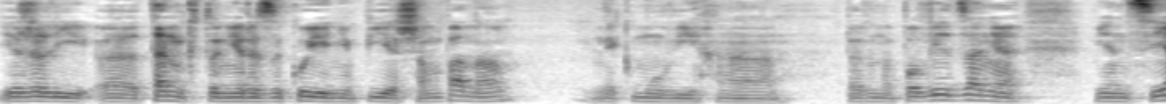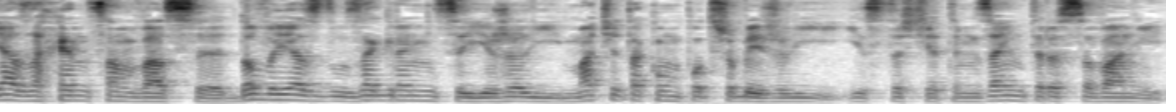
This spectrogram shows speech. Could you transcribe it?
Jeżeli e, ten, kto nie ryzykuje, nie pije szampana, jak mówi e, pewne powiedzenie, więc ja zachęcam Was do wyjazdu za granicę, jeżeli macie taką potrzebę, jeżeli jesteście tym zainteresowani,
